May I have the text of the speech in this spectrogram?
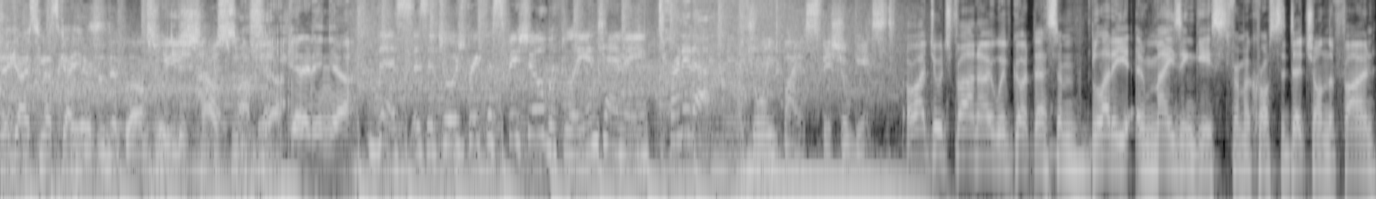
Hey guys, Niska here. This is Diplo. Swedish House Mafia. Get it in ya. This is a George Breakfast special with Lee and Tammy. Turn it up. joined by a special guest. All right, George Fano, we've got uh, some bloody amazing guests from across the ditch on the phone.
